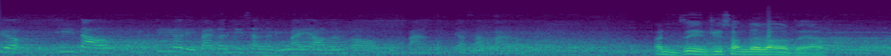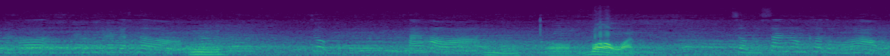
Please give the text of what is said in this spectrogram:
六一到第一个礼拜跟第三个礼拜要那个补班，那、你之前去上课上的怎样？你说那那个课哦，嗯就还好啊。嗯，哦，不好玩。怎么上那种课怎么会好玩？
